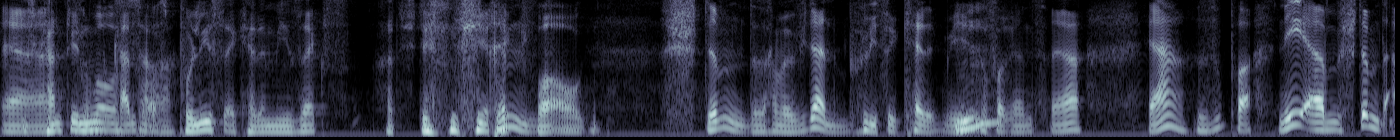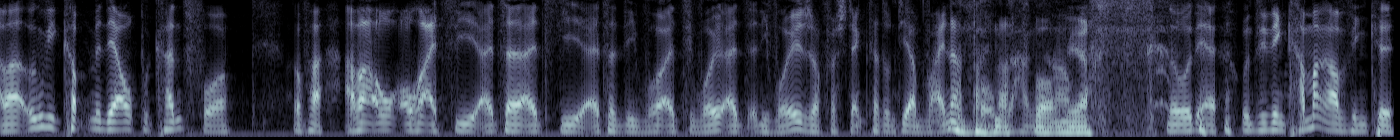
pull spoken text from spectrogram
Ja, ich kannte ihn nur aus, aus, Police Academy 6, hatte ich den direkt Stimmt. vor Augen. Stimmt, das haben wir wieder eine Police Academy-Referenz. Mhm. Ja. ja, super. Nee, ähm, stimmt, aber irgendwie kommt mir der auch bekannt vor. Aber auch, auch als die, als er, als die, als er die, als die, als er die Voyager versteckt hat und die am Weihnachtsbaum, Weihnachtsbaum gehangen haben. Ja. Ne, und, er, und sie den Kamerawinkel,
